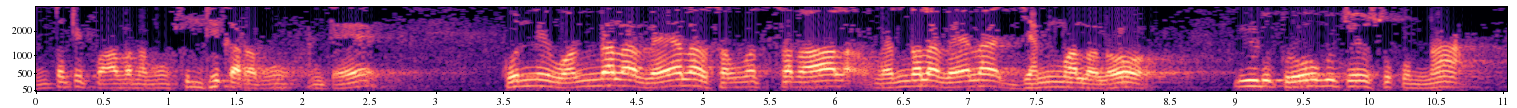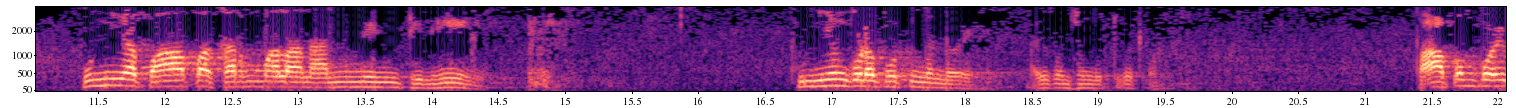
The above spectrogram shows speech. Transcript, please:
ఎంతటి పావనము శుద్ధికరము అంటే కొన్ని వందల వేల సంవత్సరాల వందల వేల జన్మలలో వీడు త్రోగు చేసుకున్న పుణ్య పాప కర్మలనన్నింటినీ పుణ్యం కూడా పోతుందండి అది. కొంచెం గుర్తుపెట్టుకోండి. పాపం పోయి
